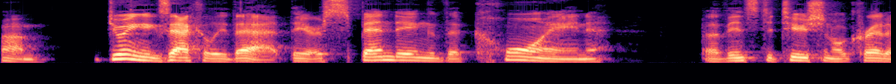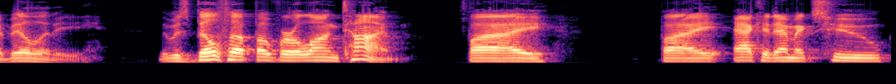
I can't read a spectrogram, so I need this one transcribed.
um, doing exactly that. They are spending the coin of institutional credibility that was built up over a long time by by academics who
